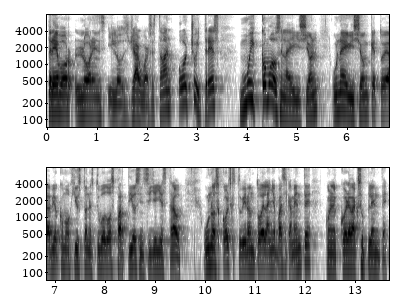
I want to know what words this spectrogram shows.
Trevor Lawrence y los Jaguars. Estaban 8 y 3 muy cómodos en la división. Una división que todavía vio como Houston estuvo dos partidos sin CJ Stroud. Unos Colts que estuvieron todo el año básicamente con el quarterback suplente.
